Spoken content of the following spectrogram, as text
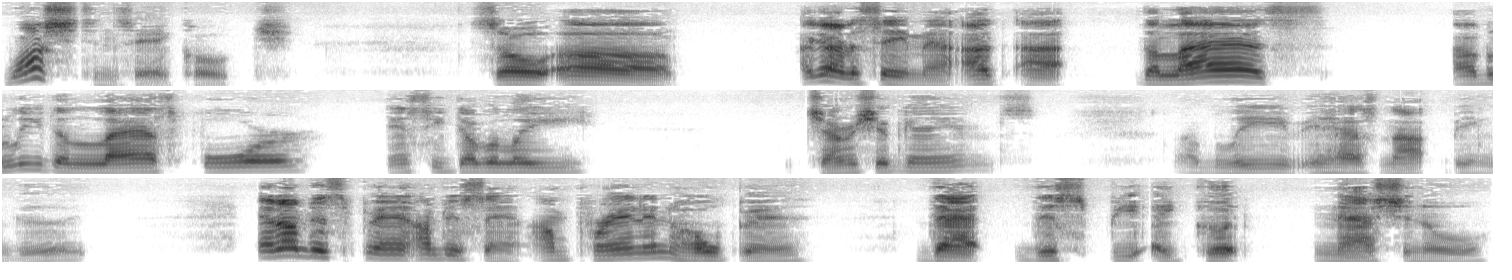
Washington's head coach. So uh I gotta say, man, I I the last I believe the last four NCAA championship games, I believe it has not been good. And I'm just praying I'm just saying, I'm praying and hoping that this be a good national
